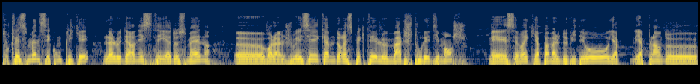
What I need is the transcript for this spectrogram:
toutes les semaines, c'est compliqué. Là, le dernier, c'était il y a deux semaines. Voilà, je vais essayer quand même de respecter le match tous les dimanches. Mais c'est vrai qu'il y a pas mal de vidéos. Il y a, plein de...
